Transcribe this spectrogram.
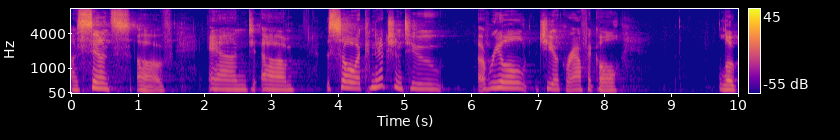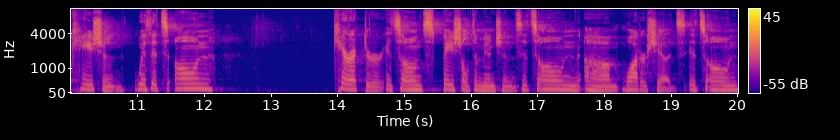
a sense of. And um, so a connection to a real geographical location with its own character, its own spatial dimensions, its own um, watersheds, its own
